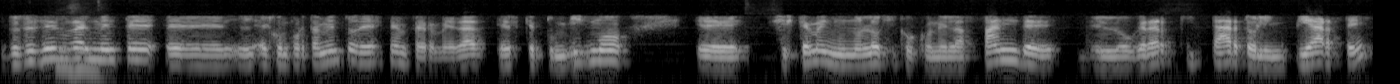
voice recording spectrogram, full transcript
Entonces es realmente eh, el, comportamiento de esta enfermedad es que tu mismo eh, sistema inmunológico con el afán de, de lograr quitarte o limpiarte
